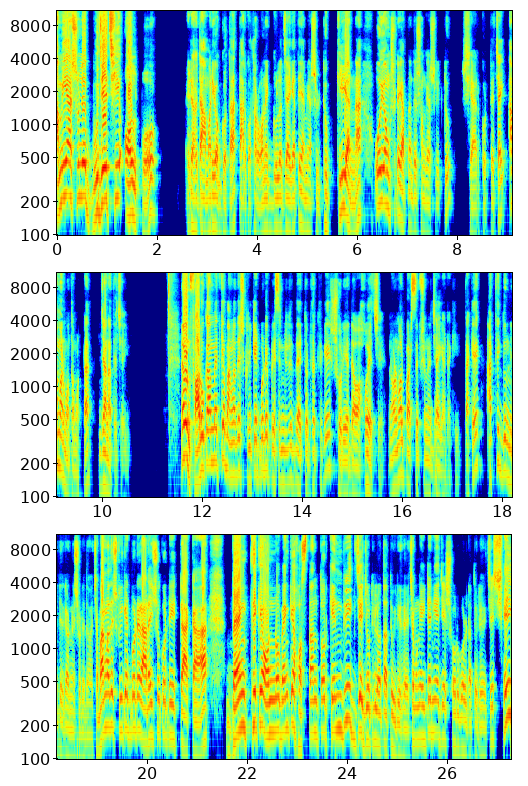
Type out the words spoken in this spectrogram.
আমি আসলে বুঝেছি অল্প, এটা হয়তো আমারই অজ্ঞতা, তার কথার অনেকগুলো জায়গাতেই আমি আসলে একটু ক্লিয়ার না। ওই অংশটাই আপনাদের সঙ্গে আসলে একটু শেয়ার করতে চাই, আমার মতামতটা জানাতে চাই। দেখুন, ফারুক আহমেদকে বাংলাদেশ ক্রিকেট বোর্ডের প্রেসিডেন্টের দায়িত্ব থেকে সরিয়ে দেওয়া হয়েছে। নর্মাল পারসেপশনের জায়গাটা কি? তাকে আর্থিক দুর্নীতির কারণে সরিয়ে দেওয়া হয়েছে। বাংলাদেশ ক্রিকেট বোর্ডের আড়াইশো কোটি টাকা ব্যাংক থেকে অন্য ব্যাংকে হস্তান্তর কেন্দ্রিক যে জটিলতা তৈরি হয়েছে এবং এইটা নিয়ে যে শোরগোলটা তৈরি হয়েছে, সেই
